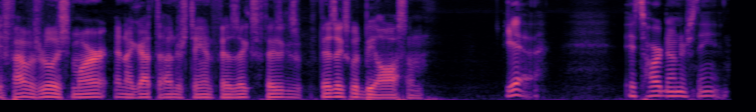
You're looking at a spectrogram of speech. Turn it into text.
if I was really smart and I got to understand physics, physics physics would be awesome. Yeah. It's hard to understand.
